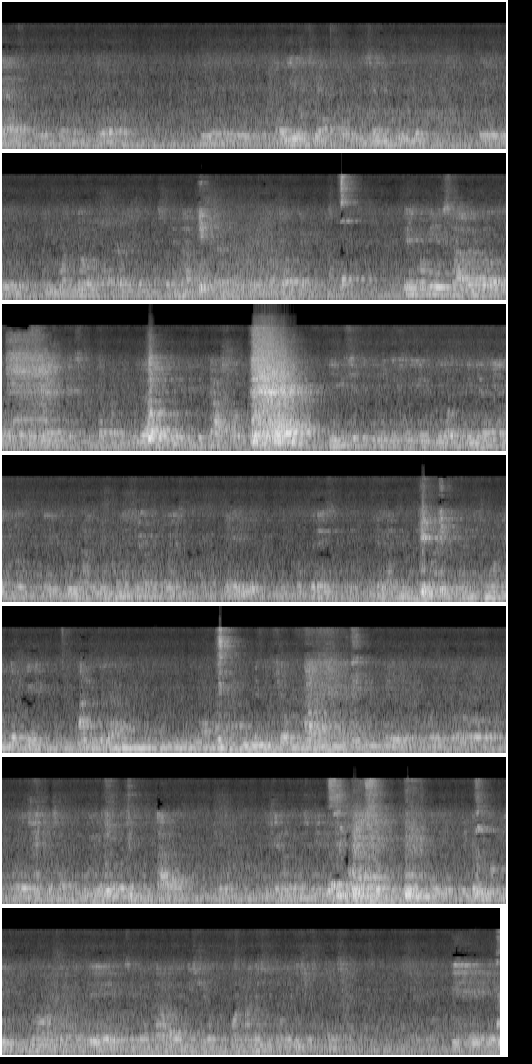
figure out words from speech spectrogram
ver eh, el registro de la audiencia del 16 de julio eh, en cuanto a cuáles son las razones dadas Él comienza hablando de los antecedentes, está particular de, de este caso, y dice que tiene que seguir los lineamientos del Tribunal de Impugnación, esto es, eh, estos tres integrantes en ese momento que ante pusieron el conocimiento momento, eh, que no solamente se trataba de vicios formales, sino de vicios sustanciales. Eh,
